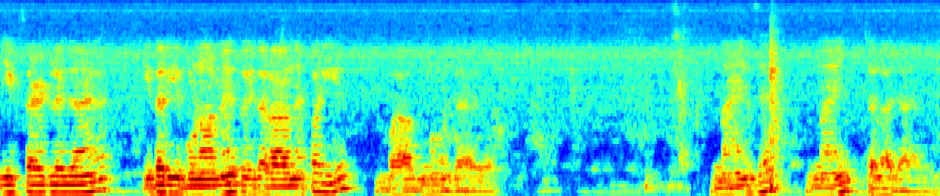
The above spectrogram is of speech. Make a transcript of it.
एक साइड ले जाएँगे। इधर ये गुणा में तो इधर आने पर ये भाग में हो जाएगा। नाइन से नाइन चला जाएगा।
